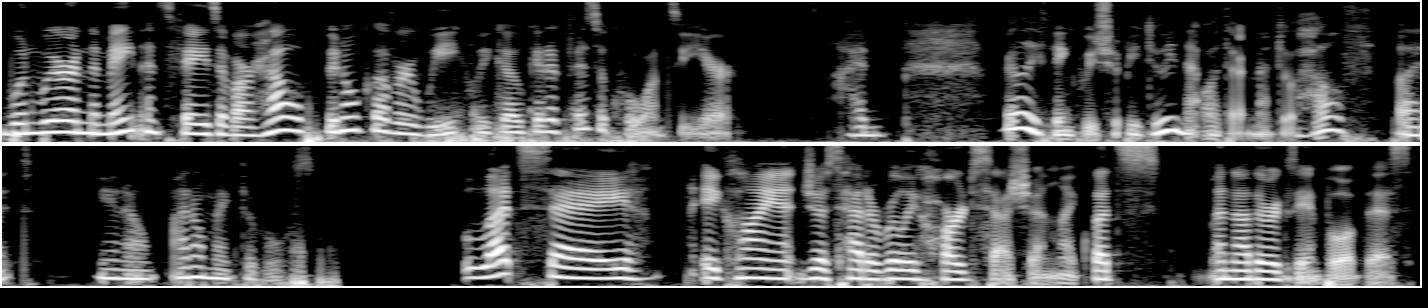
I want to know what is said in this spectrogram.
when we're in the maintenance phase of our health, we don't go every week. We go get a physical once a year. I really think we should be doing that with our mental health, but you know, I don't make the rules. Let's say a client just had a really hard session. Like, let's another example of this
